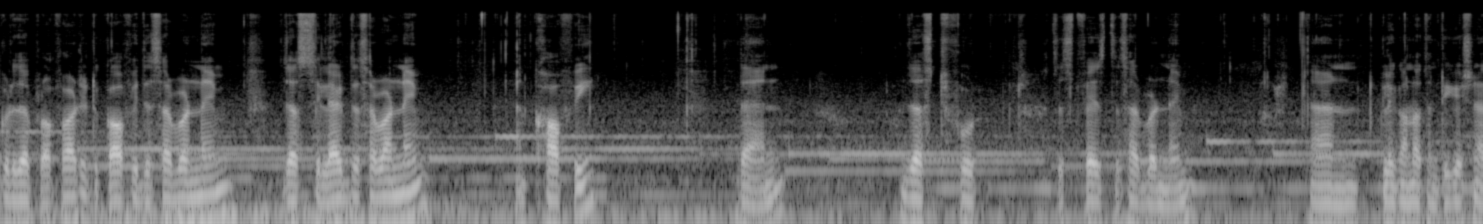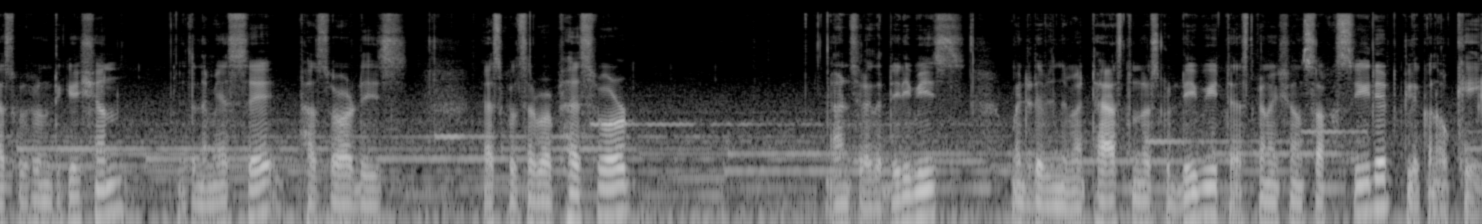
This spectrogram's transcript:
Go to the property to copy the server name. Just select the server name and copy. Then just put just paste the server name and click on authentication SQL authentication username SA password is SQL server password and select the database my database is test underscore db test connection succeeded. Click on ok.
